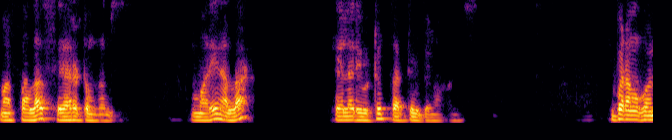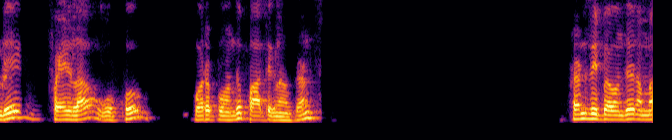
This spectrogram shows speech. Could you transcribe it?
மசாலா சேரட்டும் ஃப்ரெண்ட்ஸ் இந்த மாதிரி நல்லா கிளறி விட்டு பரட்டி விட்டுணும் ஃப்ரெண்ட்ஸ் இப்போ நமக்கு வந்து ஃபைனலாக உப்பு உரப்பு வந்து பார்த்துக்கலாம் ஃப்ரெண்ட்ஸ் ஃப்ரெண்ட்ஸ் இப்போ வந்து நம்ம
